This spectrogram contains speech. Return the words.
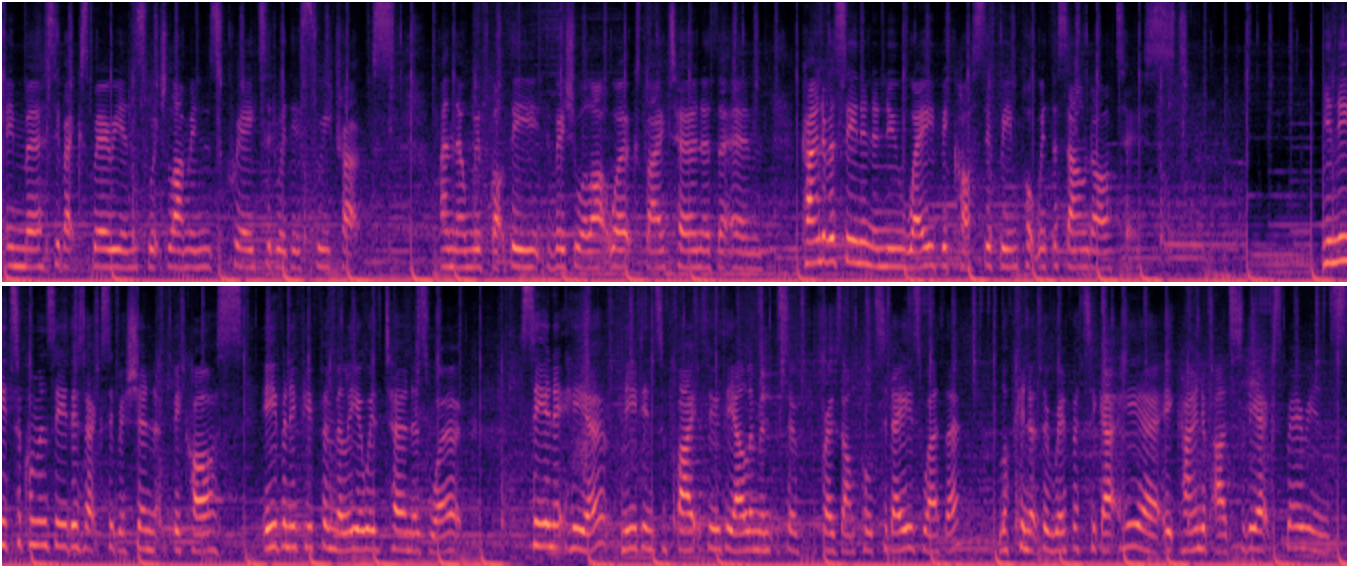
immersive experience which Lamin's created with his three tracks. And then we've got the, the visual artworks by Turner that um, kind of are seen in a new way because they've been put with the sound artist. You need to come and see this exhibition because even if you're familiar with Turner's work, seeing it here, needing to fight through the elements of, for example, today's weather, looking at the river to get here, it kind of adds to the experience.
